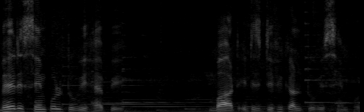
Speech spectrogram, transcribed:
very simple to be happy but it is difficult to be simple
